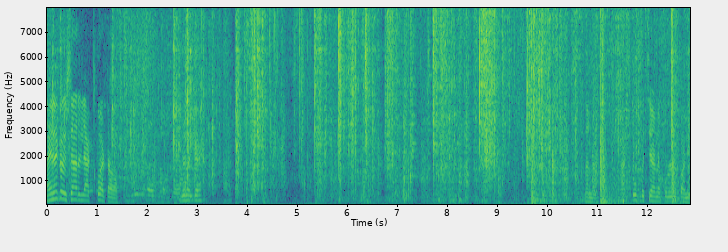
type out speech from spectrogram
അതിനൊക്കെ ഉഷാറില്ല അക്കു കേട്ടോ. ഇതിനൊക്കെ. ണ്ടോ അക്കു ഉപ്പച്ചയാണ് ഫുൾ പണി.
